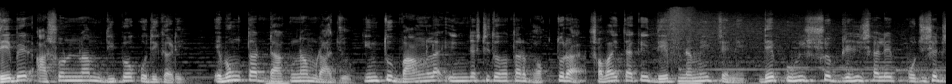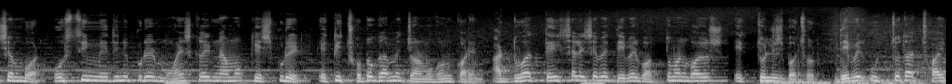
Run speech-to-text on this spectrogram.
দেবের আসল নাম দীপক অধিকারী। এবং তার ডাকনাম রাজু। কিন্তু বাংলা ইন্ডাস্ট্রি তথা তার ভক্তরা সবাই তাকে দেব নামেই চেনে। দেব উনিশশো সালে পঁচিশে ডিসেম্বর পশ্চিম মেদিনীপুরের মহেশখালী নামক কেশপুরের একটি ছোট গ্রামে জন্মগ্রহণ করেন আর দুহাজার তেইশ সাল হিসেবে দেবের বর্তমান বয়স একচল্লিশ বছর। দেবের উচ্চতা ছয়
